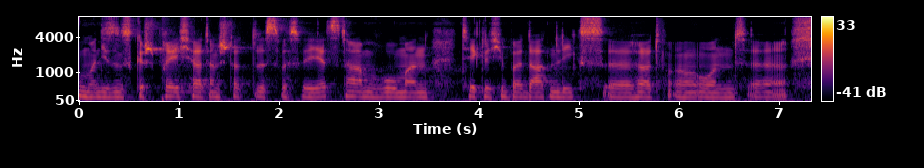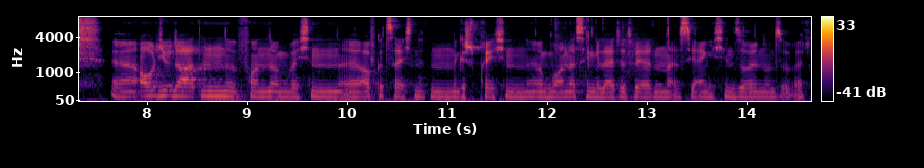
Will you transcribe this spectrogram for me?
wo man dieses Gespräch hat, anstatt das, was wir jetzt haben, wo man täglich über Datenleaks äh, hört äh, und äh, äh, Audiodaten von irgendwelchen äh, aufgezeichneten Gesprächen irgendwo anders hingeleitet werden, als sie eigentlich hin sollen und so weiter.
